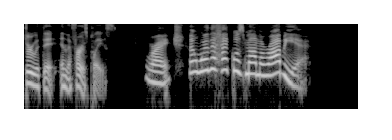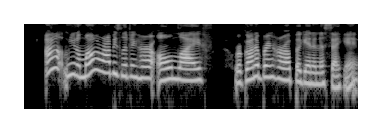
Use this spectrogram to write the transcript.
through with it in the first place. Right. Now where the heck was Mama Robbie at? I don't, you know, Mama Robbie's living her own life. We're gonna bring her up again in a second,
